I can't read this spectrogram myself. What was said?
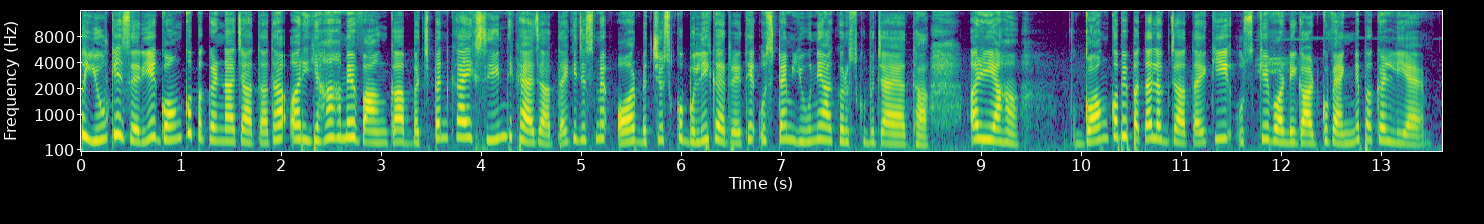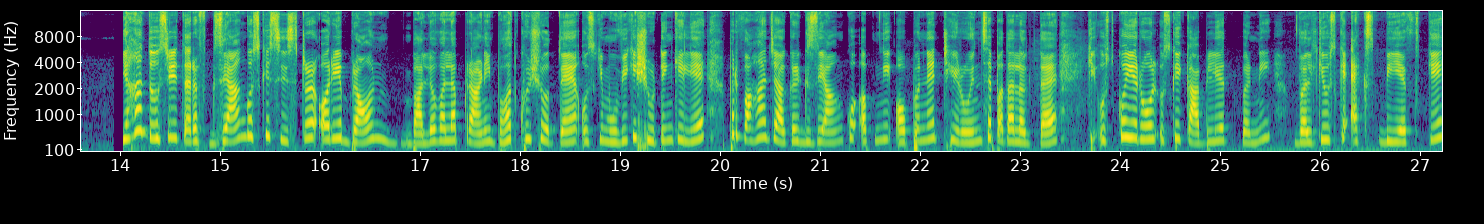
तो यू के ज़रिए गोंग को पकड़ना चाहता था और यहाँ हमें वांग का, बचपन का एक सीन दिखाया जाता है कि जिसमें और बच्चे उसको बुली कर रहे थे, उस टाइम यू ने आकर उसको बचाया था। और यहाँ गोंग को भी पता लग जाता है कि उसके बॉडीगार्ड को वैंग ने पकड़ लिया है। यहाँ दूसरी तरफ़ ज्यांग उसकी सिस्टर और ये ब्राउन बालों वाला प्राणी बहुत खुश होते हैं उसकी मूवी की शूटिंग के लिए, पर वहाँ जाकर ज्यांग को अपनी ओपोनेंट हीरोइन से पता लगता है कि उसको ये रोल उसकी काबिलियत पर नहीं बल्कि उसके एक्स बी एफ़ के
